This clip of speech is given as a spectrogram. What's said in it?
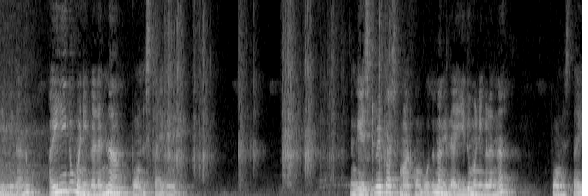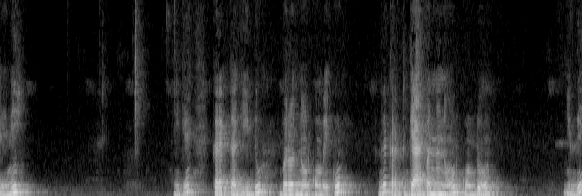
ಇಲ್ಲಿ ನಾನು ಐದು ಮಣಿಗಳನ್ನು ಪೋಣಿಸ್ತಾ ಇದ್ದೀನಿ. ನಮಗೆ ಎಷ್ಟು ಬೇಕೋ ಅಷ್ಟು ಮಾಡ್ಕೊಬೋದು. ನಾನು ಇಲ್ಲಿ ಐದು ಮಣಿಗಳನ್ನು ಪೋಣಿಸ್ತಾ ಇದ್ದೀನಿ. ಹೀಗೆ ಕರೆಕ್ಟಾಗಿ ಇದು ಬರೋದು ನೋಡ್ಕೊಬೇಕು. ಅಂದರೆ ಕರೆಕ್ಟ್ ಗ್ಯಾಪನ್ನು ನೋಡಿಕೊಂಡು ಇಲ್ಲಿ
